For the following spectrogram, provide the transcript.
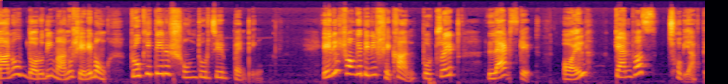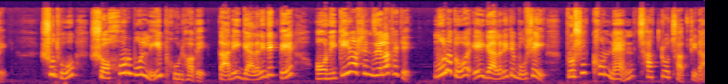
মানব দরদি মানুষের এবং প্রকৃতির সৌন্দর্যের পেন্টিং এরই সঙ্গে তিনি শেখান পোর্ট্রেট ল্যান্ডস্কেপ অয়েল ক্যানভাস ছবি আঁকতে। শুধু শহর বললেই ভুল হবে। তার এই গ্যালারি দেখতে অনেকেই আসেন জেলা থেকে। মূলত এই গ্যালারিতে বসেই প্রশিক্ষণ নেন ছাত্রছাত্রীরা।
